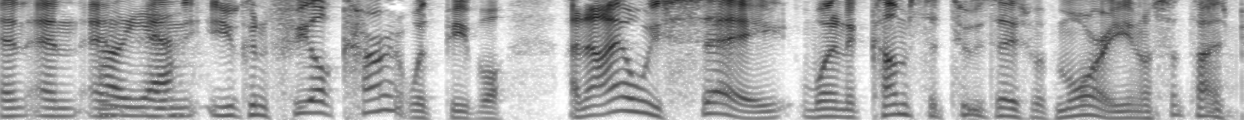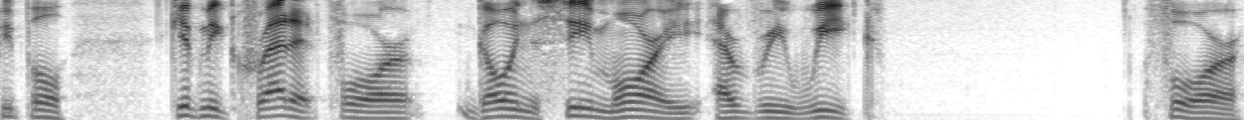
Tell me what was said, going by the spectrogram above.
and and, and, oh, yeah. and you can feel current with people. And I always say when it comes to Tuesdays with Morrie, you know, sometimes people give me credit for going to see Morrie every week for,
